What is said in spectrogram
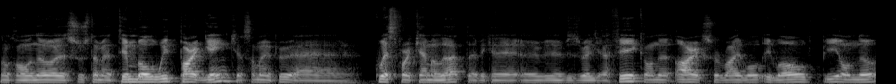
Donc on a justement Thimbleweed Park Game qui ressemble un peu à Quest for Camelot avec un, un- un visuel graphique. On a Ark Survival Evolve, puis on a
